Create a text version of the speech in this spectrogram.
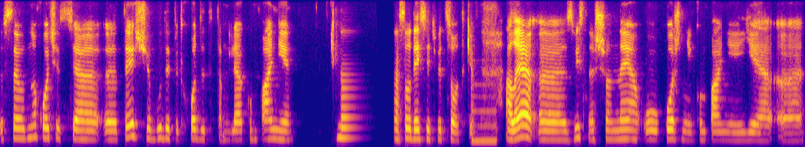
все, одно хочеться е, те, що буде підходити там для компанії на на 110%. Але е, звісно, що не у кожній компанії є е,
